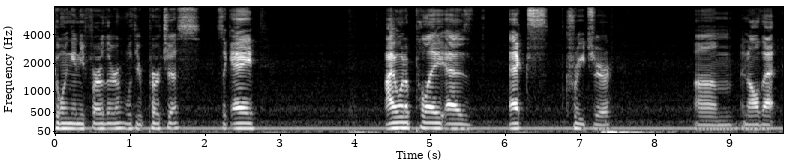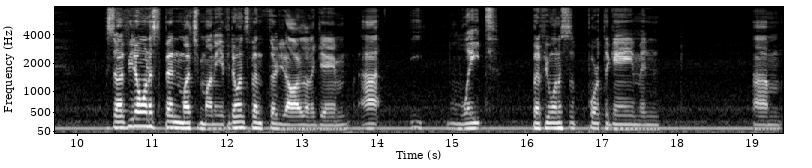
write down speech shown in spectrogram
going any further with your purchase. It's like, hey, I want to play as X creature, um, and all that. So if you don't want to spend much money, if you don't want to spend thirty dollars on a game, uh, wait. But if you want to support the game and um,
